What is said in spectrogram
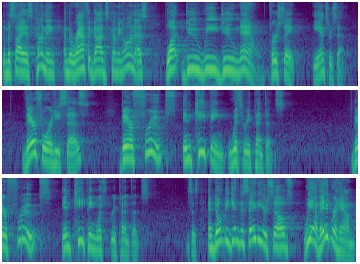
the Messiah is coming and the wrath of God's coming on us. What do we do now? Verse 8, he answers that. Therefore, he says, bear fruits in keeping with repentance bear fruits in keeping with repentance. He says, and don't begin to say to yourselves, We have Abraham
